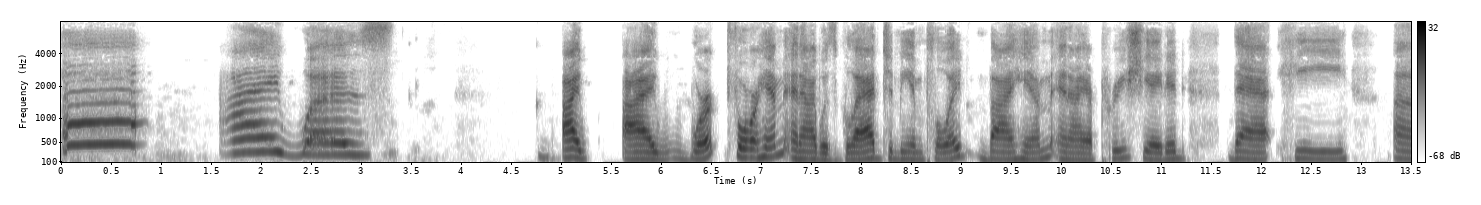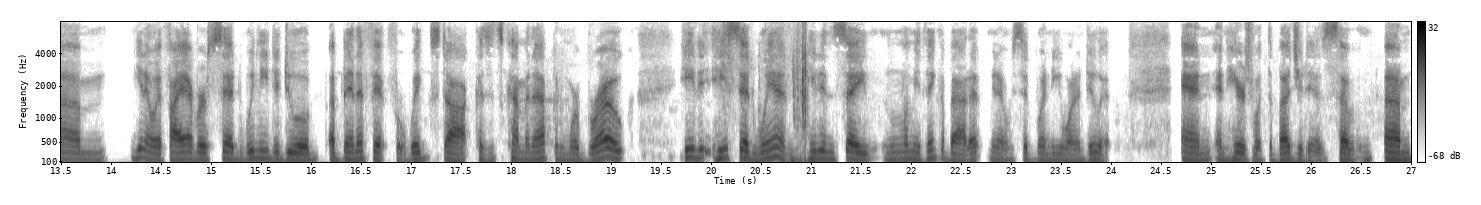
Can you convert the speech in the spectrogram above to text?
Uh, I was I I worked for him and I was glad to be employed by him and I appreciated that he um you know if I ever said we need to do a, a benefit for Wigstock because it's coming up and we're broke he he said when he didn't say let me think about it you know he said when do you want to do it? And and here's what the budget is. So um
